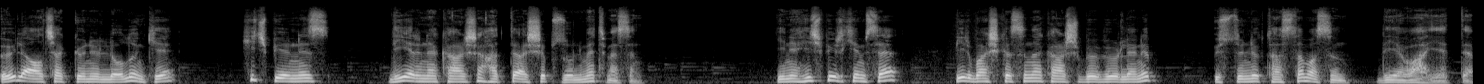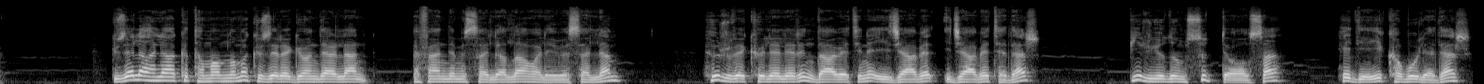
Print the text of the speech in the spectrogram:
öyle alçak gönüllü olun ki hiçbiriniz diğerine karşı haddi aşıp zulmetmesin. Yine hiçbir kimse bir başkasına karşı böbürlenip üstünlük taslamasın diye vahyetti. Güzel ahlakı tamamlamak üzere gönderilen Efendimiz sallallahu aleyhi ve sellem hür ve kölelerin davetine icabet, icabet eder, bir yudum süt de olsa hediyeyi kabul eder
